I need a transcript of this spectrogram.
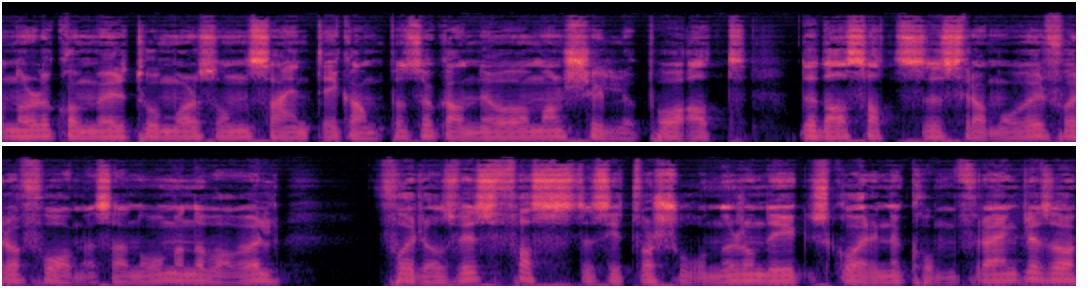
Når det kommer to mål sånn seint i kampen, så kan jo man skylde på at det da satses framover for å få med seg noe, men det var vel forholdsvis faste situasjoner som de skåringene kom fra, egentlig. Så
